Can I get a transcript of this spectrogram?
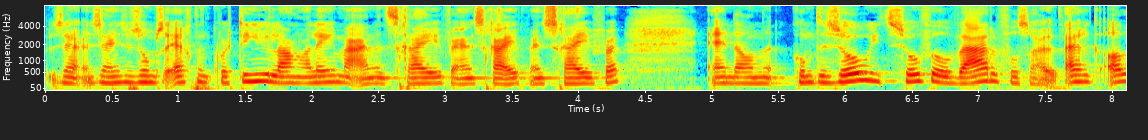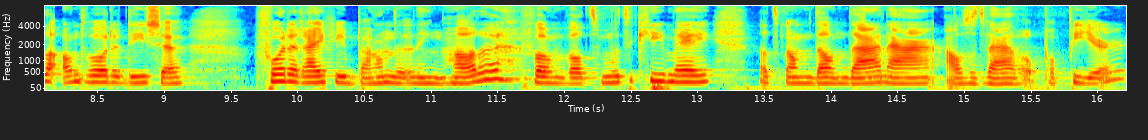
zijn, zijn ze soms echt een kwartier lang alleen maar aan het schrijven en schrijven en schrijven. En dan komt er zoiets, zoveel waardevols uit. Eigenlijk alle antwoorden die ze voor de Reiki-behandeling hadden. Van wat moet ik hiermee? Dat kwam dan daarna als het ware op papier.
